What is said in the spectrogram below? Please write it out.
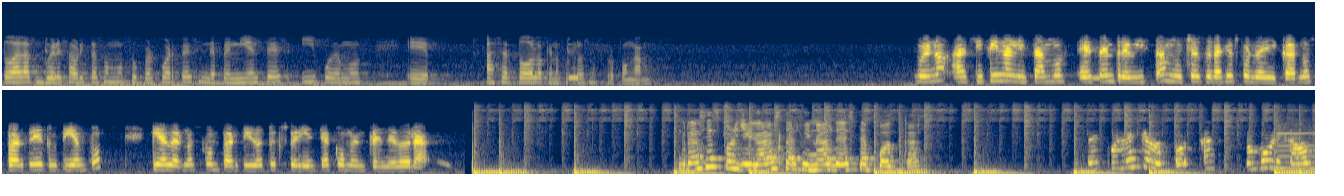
todas las mujeres ahorita somos súper fuertes, independientes y podemos eh, hacer todo lo que nosotros nos propongamos. Bueno, así finalizamos esta entrevista. Muchas gracias por dedicarnos parte de tu tiempo y habernos compartido tu experiencia como emprendedora. Gracias por llegar hasta el final de este podcast. Recuerden que los podcasts son publicados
